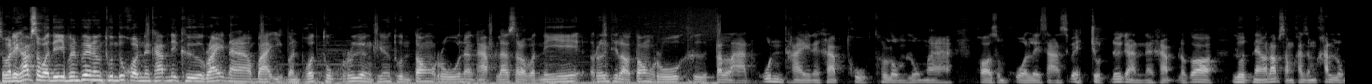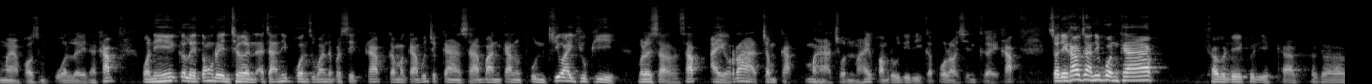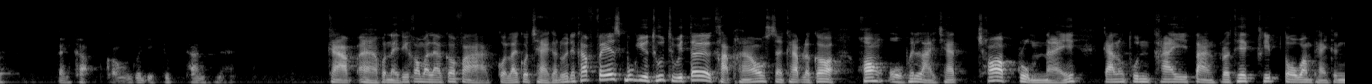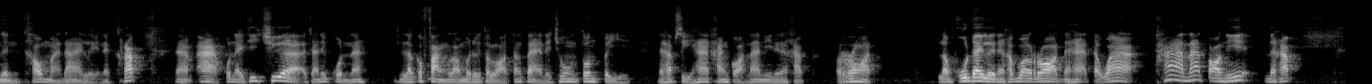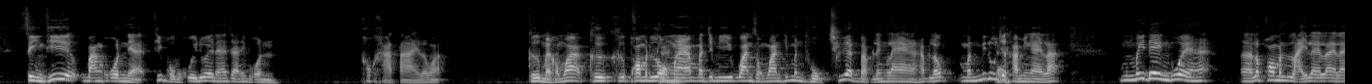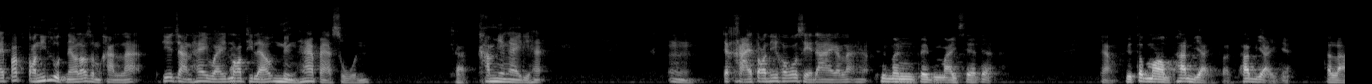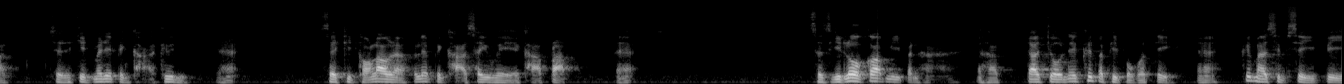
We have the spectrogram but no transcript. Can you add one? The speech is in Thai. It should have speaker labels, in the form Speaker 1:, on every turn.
Speaker 1: สวัสดีครับ สวัสดีเพื่อนเพื่อนนักทุนทุกคนนะครับนี่คือไรนาบายอีกบรรพททุกเรื่องที่นักทุนต้องรู้นะครับ และสำหรับวันนี้เรื่องที่เราต้องรู้คือตลาดหุ้นไทยนะครับถูกถล่มลงมาพอสมควรเลย 31 จุดด้วยกันนะครับแล้วก็หลุดแนวรับสำคัญสำคัญลงมาพอสมควรเลยนะครับวันนี้ก็เลยต้องเรียนเชิญอาจารย์นิพนธ์สุวรรณประสิทธิ์ครับกรรมการผู้จัดการสถาบันการลงทุน QIQP บริษัททรัพย์ไอราจำกัดมหาชนมาให้ความรู้ดีๆกับพวกเราเช่นเคยครับสวัสดีครับอาจารย์นิพนธ์ครับ
Speaker 2: ครับสวัสดีคุณอีกครับแล้วก็แฟนคลับของคุณอีกทุกท่านนะฮะ
Speaker 1: ครับอ่าคนไหนที่เข้ามาแล้วก็ฝากกดไลค์กดแชร์กันด้วยนะครับ Facebook YouTube Twitter Clubhouse นะครับแล้วก็ห้อง Open Line Chat ชอบกลุ่มไหน การลงทุนไทยต่างประเทศคริปโตวางแผนการเงินเข้ามาได้เลยนะครับนะครับอ่าคนไหนที่เชื่ออาจารย์นิพนธ์นะแล้วก็ฟังเรามาโดยตลอดตั้งแต่ในช่วงต้นปีนะครับสี่ห้าครั้งก่อนหน้านี้เนี่ยนะครับ รอด เราพูดได้เลยนะครับว่ารอดนะฮะแต่ว่าถ้าณตอนนี้นะครับ สิ่งที่บางคนเนี่ยที่ผมคุยด้วยนะอาจารย์นิพนธ์เขาขาตายแล้วอะ คือหมายความว่าคือคือพอมันลงมามันจะมีวันสองวันที่มันถูกเชือดแบบแรงๆอะครับ แล้วมันไม่รู้จะทำยังไงละมันไม่เด้งด้วยฮะเอ่อแล้วพอมันไหลไหลไหลไหลปั๊บตอนนี้หลุดแนวแล้วสำคัญละที่อาจารย์ให้ไว้รอบที่แล้วหนึ่งห้าแปดศูนย์
Speaker 2: ครับ
Speaker 1: ทำยังไงดีฮะ อืม จะขายตอนนี้เขาก็เสียดายกันละฮะ
Speaker 2: คือมันเป็น mindset อะ
Speaker 1: ครับ
Speaker 2: คือต้องมองภาพใหญ่ก่อนภาพใหญ่เนี่ย ตลาดเศรษฐกิจไม่ได้เป็นขาขึ้นนะฮะเศรษฐกิจของเราเนี่ยเขาเรียกเป็นขาไซด์เวย์ขาปรับนะฮะ เศรษฐกิจโลกก็มีปัญหานะครับดาวโจนส์เนี่ยขึ้นมาผิดปกตินะฮะขึ้นมา 14 ปี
